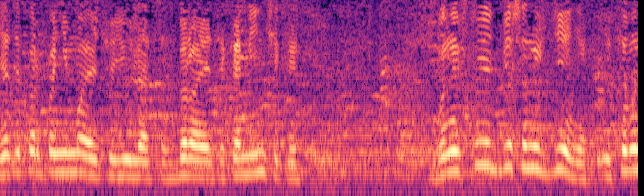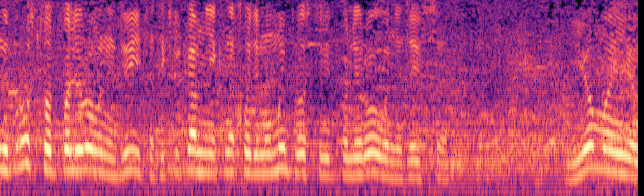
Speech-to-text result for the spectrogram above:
Я тепер розумію, що Юля збирає ці камінчики. Вони стоять бешених денег. І це вони просто відполіровані. Дивіться, такі камні, як знаходимо ми, просто відполіровані, та й все. Йо-моє.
